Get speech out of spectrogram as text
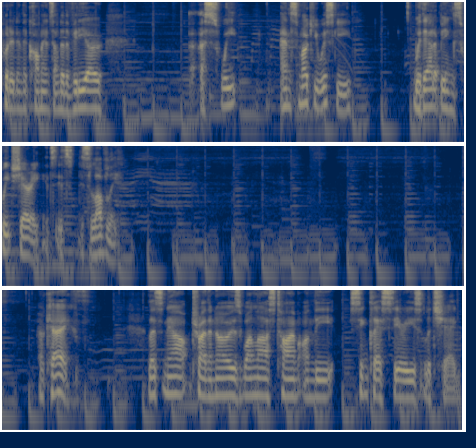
put it in the comments under the video. A sweet and smoky whiskey without it being sweet sherry. It's it's it's lovely. Okay. Let's now try the nose one last time on the Sinclair Series Ledaig.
